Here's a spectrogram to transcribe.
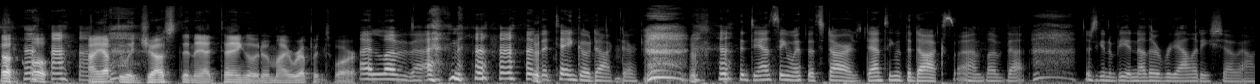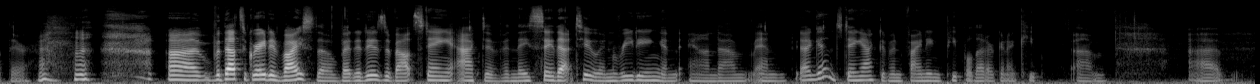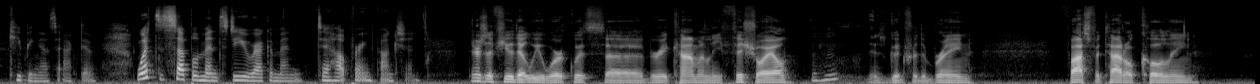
So I have to adjust and add tango to my repertoire. I love that. the tango doctor. Dancing with the stars, dancing with the docs. I love that. There's going to be another reality show out there. uh, but that's great advice, though. But it is about staying active, and they say that too, and reading, and and um, and again, staying active and finding people that are going to keep. Um, uh, keeping us active. What supplements do you recommend to help brain function? There's a few that we work with uh, very commonly. Fish oil mm-hmm. is good for the brain. Phosphatidylcholine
